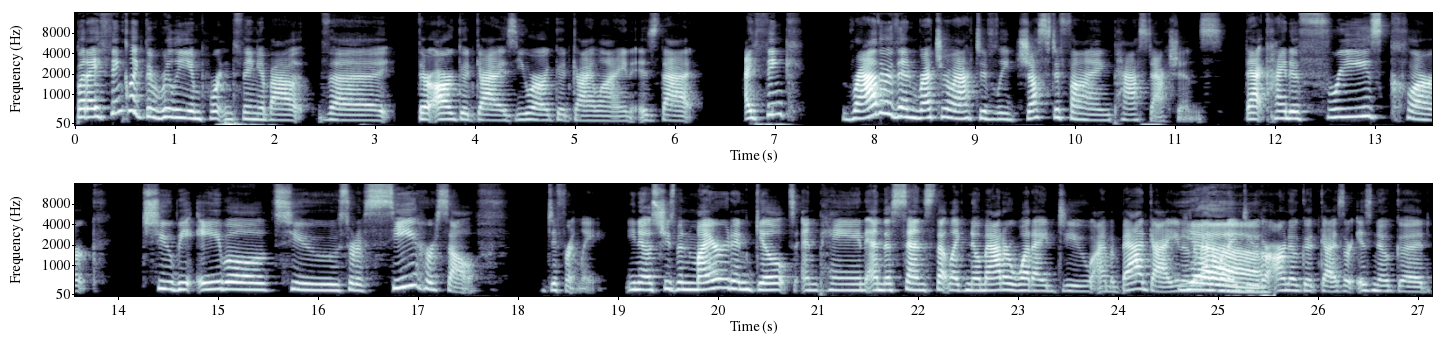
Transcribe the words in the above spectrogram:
But I think like the really important thing about the there are good guys, you are a good guy line is that I think rather than retroactively justifying past actions, that kind of frees Clarke to be able to sort of see herself differently. You know, she's been mired in guilt and pain and the sense that, like, no matter what I do, I'm a bad guy. You know, yeah. no matter what I do, there are no good guys, there is no good.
